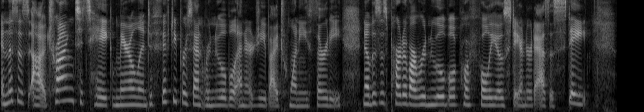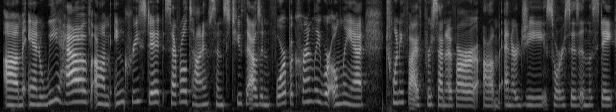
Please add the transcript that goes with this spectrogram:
and this is uh, trying to take Maryland to 50% renewable energy by 2030. Now, this is part of our renewable portfolio standard as a state. Um, and we have um, increased it several times since 2004, but currently we're only at 25% of our um, energy sources in the state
